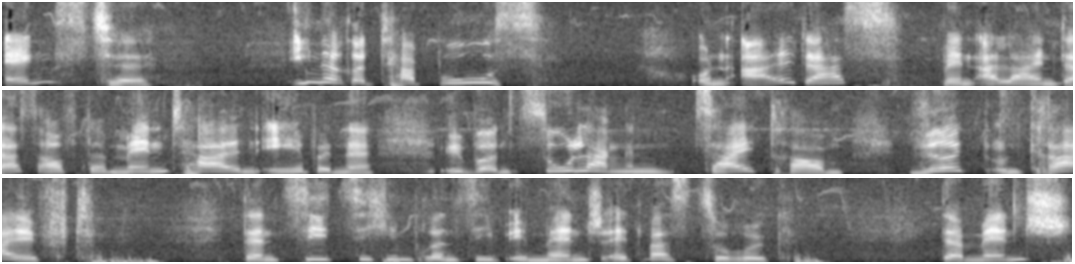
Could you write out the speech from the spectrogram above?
Ängste, innere Tabus. Und all das, wenn allein das auf der mentalen Ebene über einen zu langen Zeitraum wirkt und greift, dann zieht sich im Prinzip im Mensch etwas zurück. Der Mensch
